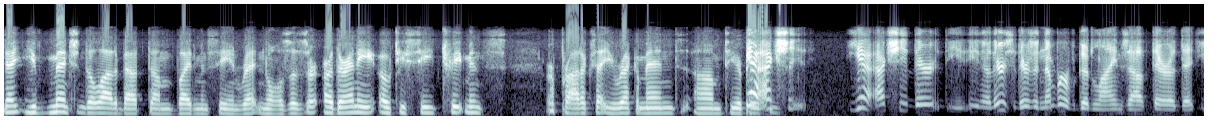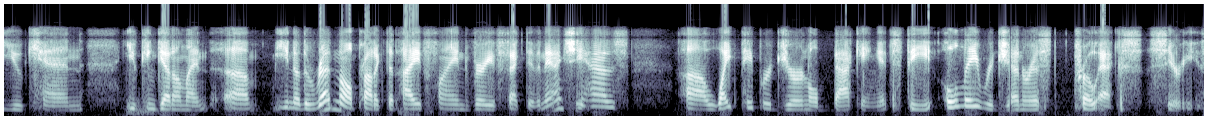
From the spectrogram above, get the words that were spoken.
Now, you mentioned a lot about um, vitamin C and retinols. There, are there any OTC treatments or products that you recommend um, to your patients? Yeah, actually, yeah, actually, there you know there's there's a number of good lines out there that you can you can get online. Um, you know, the retinol product that I find very effective, and it actually has uh, white paper journal backing. It's the Olay Regenerist Pro X series.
